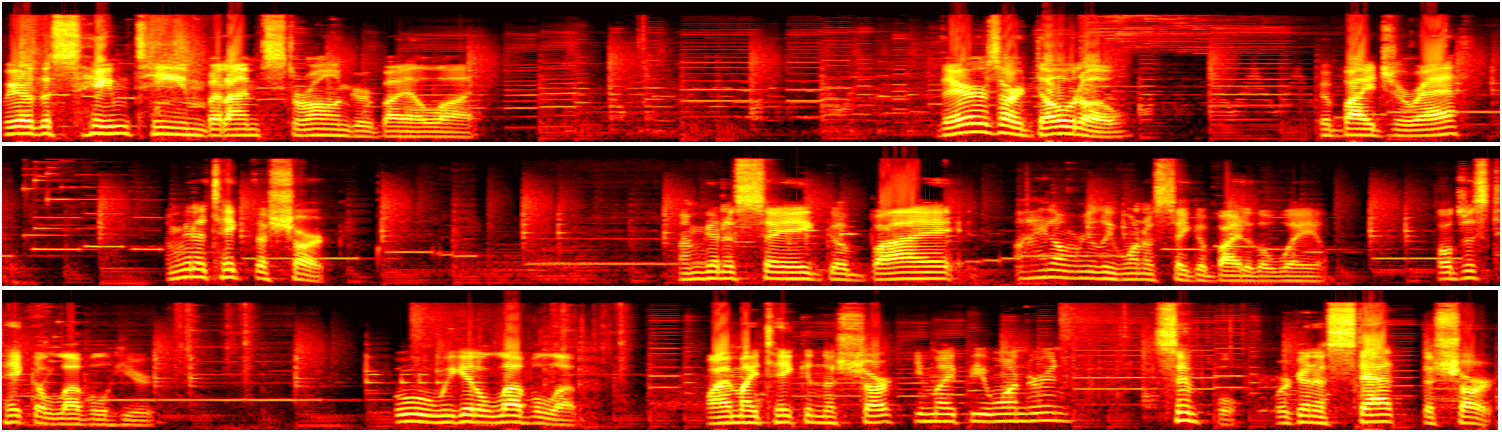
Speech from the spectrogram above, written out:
we are the same team, but I'm stronger by a lot. There's our dodo. Goodbye, giraffe. I'm gonna take the shark. I'm gonna say goodbye. I don't really want to say goodbye to the whale. I'll just take a level here. Ooh, we get a level up. Why am I taking the shark, you might be wondering? Simple. We're gonna stat the shark.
